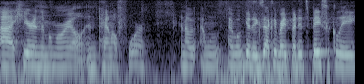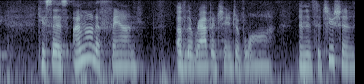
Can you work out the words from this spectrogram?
uh, here in the memorial in panel four and I, I, won't, I won't get it exactly right, but it's basically, he says, I'm not a fan of the rapid change of law and institution,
